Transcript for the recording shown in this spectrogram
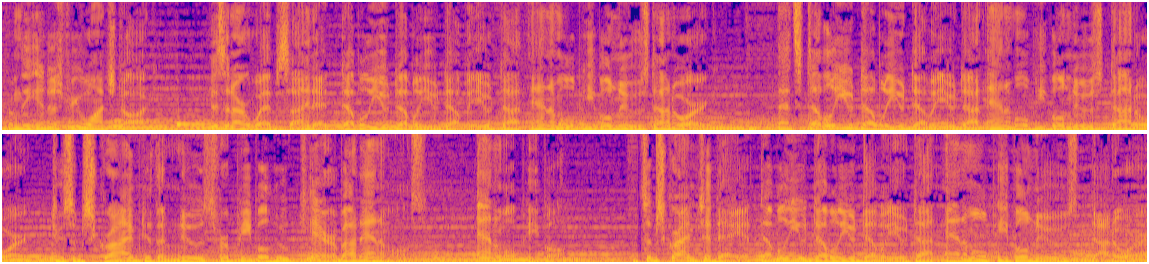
from the industry watchdog. Visit our website at www.animalpeoplenews.org. That's www.animalpeoplenews.org to subscribe to the news for people who care about animals. Animal People. Subscribe today at www.animalpeoplenews.org.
